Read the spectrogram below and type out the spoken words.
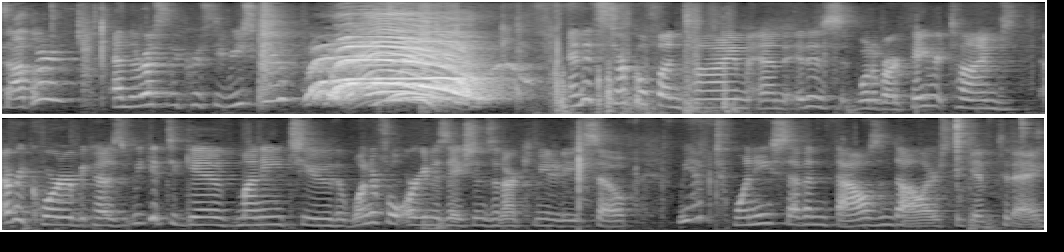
Sadler. and the rest of the Christi Reece group. And it's Circle Fund time, and it is one of our favorite times every quarter because we get to give money to the wonderful organizations in our community. So we have twenty-seven thousand dollars to give today.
